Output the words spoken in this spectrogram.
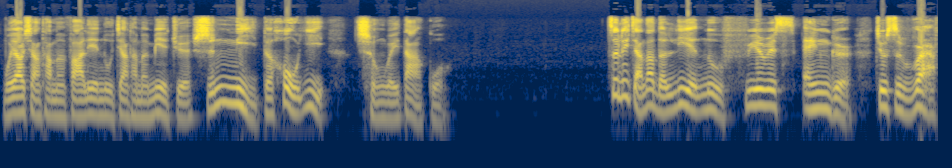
我要向他们发烈怒，将他们灭绝，使你的后裔成为大国。”这里讲到的烈怒 （furious anger） 就是 wrath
